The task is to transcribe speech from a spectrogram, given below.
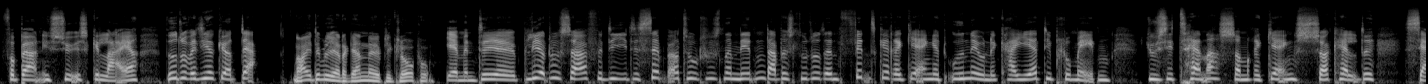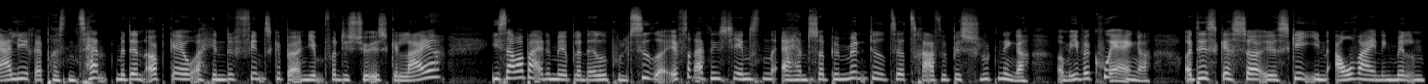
for børn i syriske lejre. Ved du, hvad de har gjort der? Nej, det vil jeg da gerne øh, blive klog på. Jamen, det øh, bliver du så, fordi i december 2019, der besluttede den finske regering at udnævne karrierediplomaten Jussi Tanner som regeringens såkaldte særlige repræsentant med den opgave at hente finske børn hjem fra de syriske lejre. I samarbejde med blandt andet politiet og efterretningstjenesten er han så bemyndiget til at træffe beslutninger om evakueringer. Og det skal så øh, ske i en afvejning mellem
